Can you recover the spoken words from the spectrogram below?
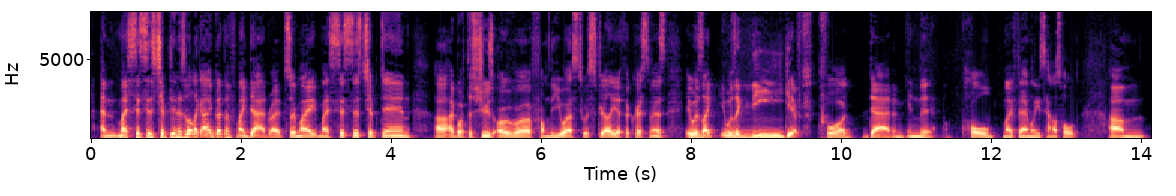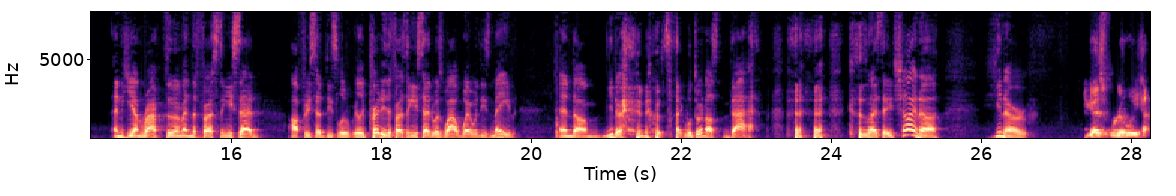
and my sisters chipped in as well. Like I got them for my dad, right? So my my sisters chipped in. Uh, I brought the shoes over from the US to Australia for Christmas. It was like it was like the gift for dad and in the whole my family's household. Um, and he unwrapped them, and the first thing he said after he said these look really pretty, the first thing he said was, "Wow, where were these made?" And um, you know, and it was like, well, don't ask that, because when I say China, you know, you guys really ha-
